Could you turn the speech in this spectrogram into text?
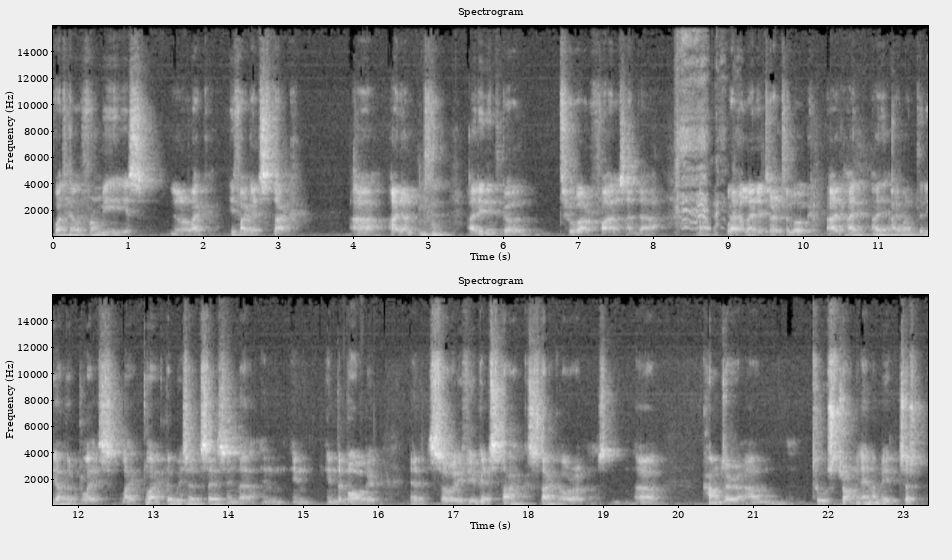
what helped for me is you know like if I get stuck, uh, I don't I didn't go through our files and uh, uh, level editor to look. I, I, I went to the other place, like like the wizard says in the in in in the bog. And so if you get stuck stuck or uh, counter um, too strong enemy, just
